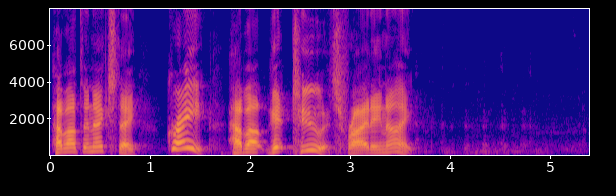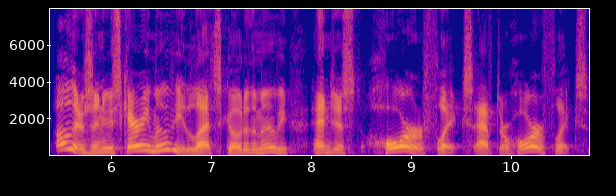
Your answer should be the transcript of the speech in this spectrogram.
How about the next day? Great. How about get two? It's Friday night. Oh, there's a new scary movie. Let's go to the movie. And just horror flicks after horror flicks.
